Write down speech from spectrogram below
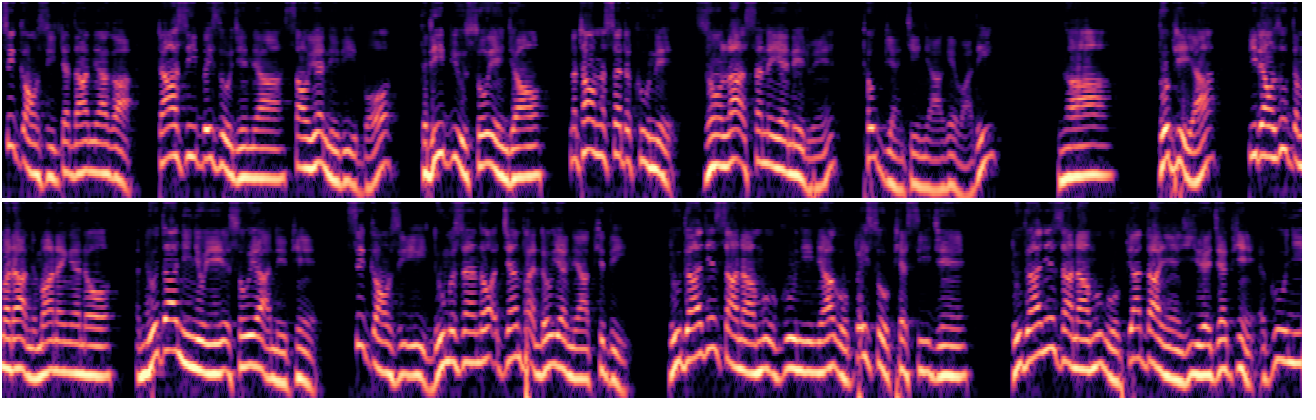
စစ်ကောင်စီတပ်သားများကတားဆီးပိတ်ဆို့ခြင်းများဆောင်ရွက်နေသည့်အပေါ်တတိပြုစိုးရိမ်ကြောင်း2021ခုနှစ်ဇွန်လ12ရက်နေ့တွင် ထုတ်ပြန်ကြေညာခဲ့ပါသည်။ငါတို့ဖြစ်ရာပြည်ထောင်စုသမ္မတမြန်မာနိုင်ငံတော်အမျိုးသားညီညွတ်ရေးအစိုးရအနေဖြင့်စစ်ကောင်စီ၏လူမဆန်သောအကြမ်းဖက်လုပ်ရများဖြစ်သည့် လူသားချင်းစာနာမှုအကူအညီများကိုပိတ်ဆို့ဖျက်ဆီးခြင်းလူသားချင်းစာနာမှုကိုပြသရန်ရည်ရွယ်ချက်ဖြင့်အကူအညီ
